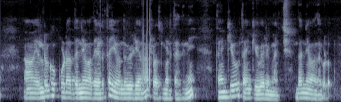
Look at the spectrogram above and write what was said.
ಎಲ್ರಿಗೂ ಕೂಡ ಧನ್ಯವಾದ ಹೇಳ್ತಾ ಈ ಒಂದು ವಿಡಿಯೋನ ಕ್ಲೋಸ್ ಮಾಡ್ತಾ ಇದ್ದೀನಿ. Thank you thank you very much ಧನ್ಯವಾದಗಳು.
